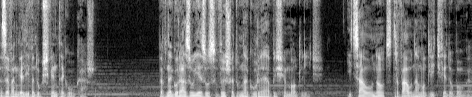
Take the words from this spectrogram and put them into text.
Z Ewangelii według świętego Łukasza. Pewnego razu Jezus wyszedł na górę, aby się modlić, i całą noc trwał na modlitwie do Boga.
